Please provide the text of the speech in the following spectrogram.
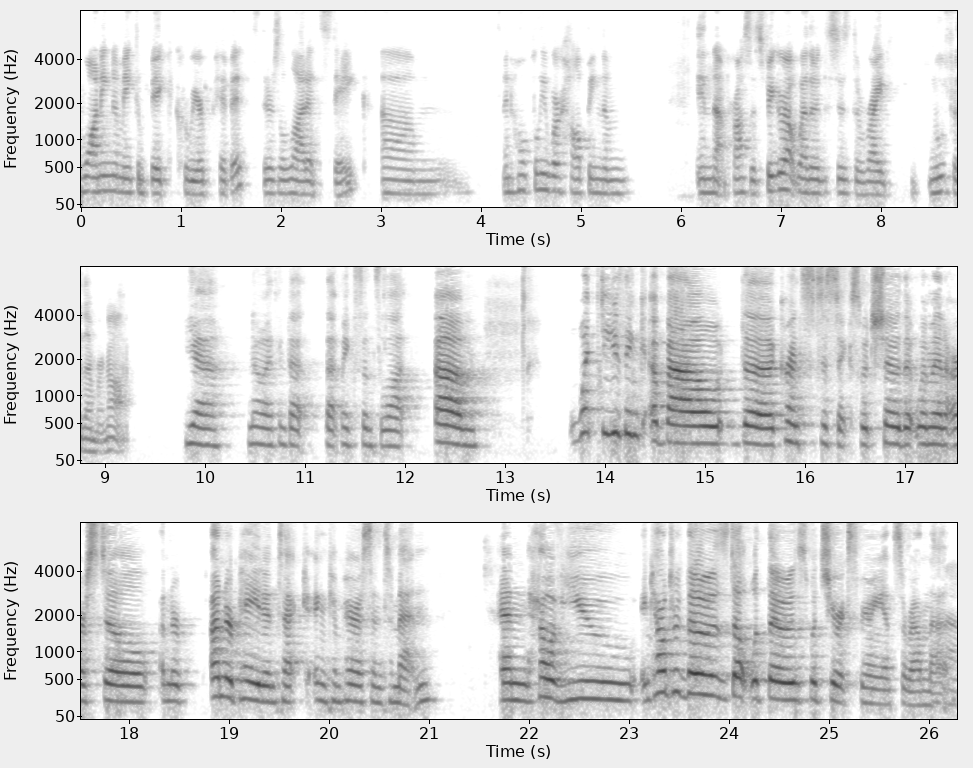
wanting to make a big career pivot. There's a lot at stake um, and hopefully we're helping them in that process. Figure out whether this is the right move for them or not yeah, no, I think that that makes sense a lot. Um, what do you think about the current statistics, which show that women are still under underpaid in tech in comparison to men? And how have you encountered those, dealt with those? What's your experience around that? Yeah.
